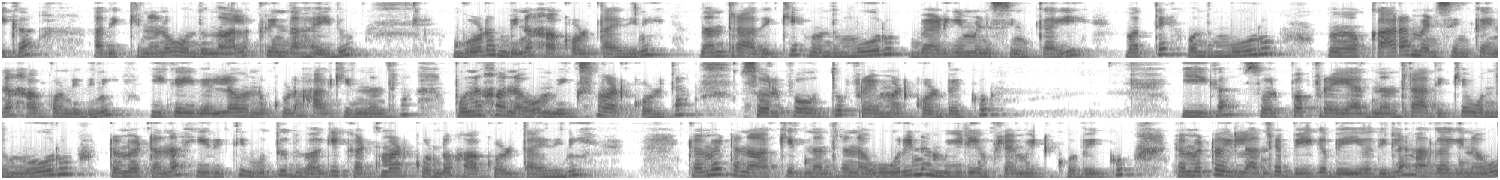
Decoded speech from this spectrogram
ಈಗ ಅದಕ್ಕೆ ನಾನು ಒಂದು ನಾಲ್ಕರಿಂದ ಐದು ಗೋಡಂಬಿನ ಹಾಕ್ಕೊಳ್ತಾ ಇದ್ದೀನಿ. ನಂತರ ಅದಕ್ಕೆ ಒಂದು ಮೂರು ಬ್ಯಾಡಿಗೆ ಮೆಣಸಿನಕಾಯಿ ಮತ್ತು ಒಂದು ಮೂರು ಖಾರ ಮೆಣಸಿನ್ಕಾಯಿನ ಹಾಕ್ಕೊಂಡಿದ್ದೀನಿ ಈಗ ಇವೆಲ್ಲವನ್ನು ಕೂಡ ಹಾಕಿದ ನಂತರ ಪುನಃ ನಾವು ಮಿಕ್ಸ್ ಮಾಡಿಕೊಳ್ತಾ ಸ್ವಲ್ಪ ಹೊತ್ತು ಫ್ರೈ ಮಾಡಿಕೊಳ್ಬೇಕು. ಈಗ ಸ್ವಲ್ಪ ಫ್ರೈ ಆದ ನಂತರ ಅದಕ್ಕೆ ಒಂದು ಮೂರು ಟೊಮೆಟೊನ ಈ ರೀತಿ ಉದ್ದುದ್ದವಾಗಿ ಕಟ್ ಮಾಡಿಕೊಂಡು ಹಾಕ್ಕೊಳ್ತಾ ಇದ್ದೀನಿ. ಟೊಮೆಟೊನ ಹಾಕಿದ ನಂತರ ನಾವು ಉರಿನ ಮೀಡಿಯಂ ಫ್ಲೇಮ್ ಇಟ್ಕೋಬೇಕು. ಟೊಮೆಟೊ ಇಲ್ಲ ಅಂದರೆ ಬೇಗ ಬೇಯೋದಿಲ್ಲ. ಹಾಗಾಗಿ ನಾವು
